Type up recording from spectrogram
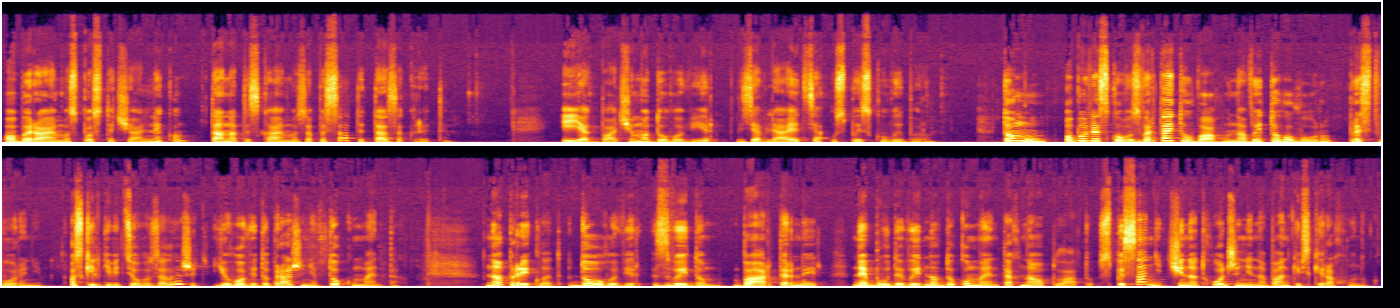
Обираємо з постачальником та натискаємо Записати та Закрити. І як бачимо, договір з'являється у списку вибору. Тому обов'язково звертайте увагу на вид договору при створенні, оскільки від цього залежить його відображення в документах. Наприклад, договір з видом бартерний не буде видно в документах на оплату, списанні чи надходженні на банківський рахунок,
